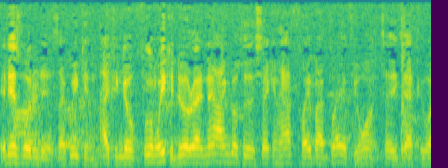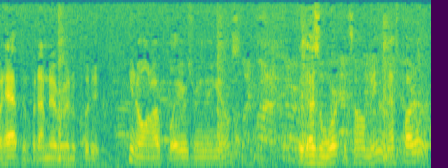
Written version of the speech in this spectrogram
it is what it is. Like we can, I can go, we could do it right now. I can go through the second half play by play if you want, tell you exactly what happened. But I'm never going to put it, you know, on our players or anything else. If it doesn't work, it's on me, and that's part of it.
